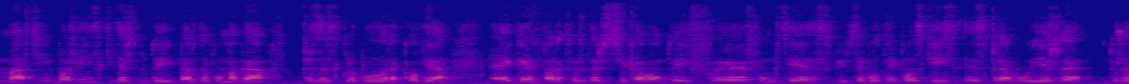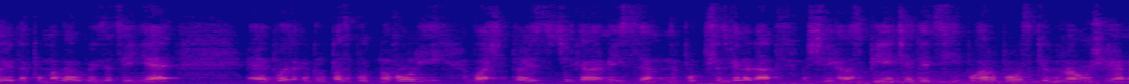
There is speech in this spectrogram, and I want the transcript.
Marcin Błażyński też tutaj bardzo pomaga. Prezes klubu Rakowia Gepard, który też ciekawą tutaj funkcję w piłce błotnej polskiej sprawuje, że dużo jednak pomaga organizacyjnie. Była taka grupa z Błotnowoli. Właśnie, to jest ciekawe miejsce. Przez wiele lat, właściwie chyba z pięć edycji Pucharu Polski odbywało się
